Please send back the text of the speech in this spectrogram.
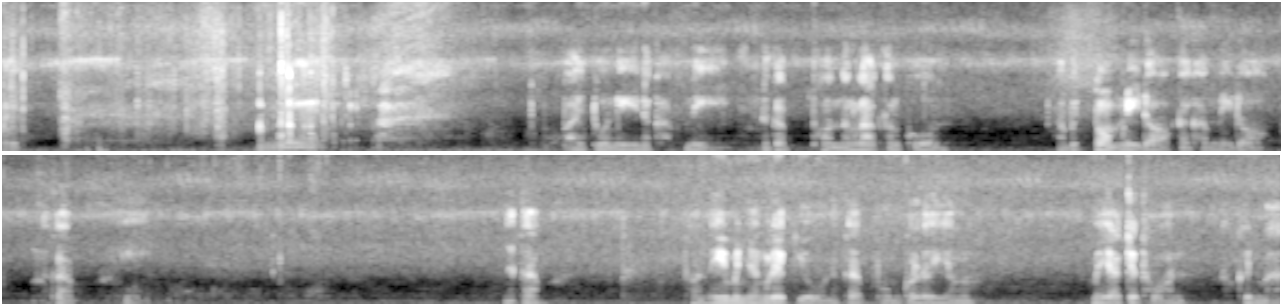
นี่นี่ ใบตัวนี้นะครับ นี่นะครับถอนทั้งรากทั้งโคนเอาไปต้มนี่ดอกนะครับนี่ดอกนะครับนี่นะครับ ตอนนี้มันยังเล็กอยู่นะครับ ผมก็เลยยังไม่อยากจะถอนขึ้นมา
